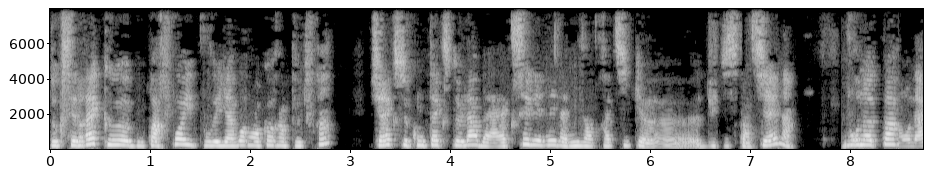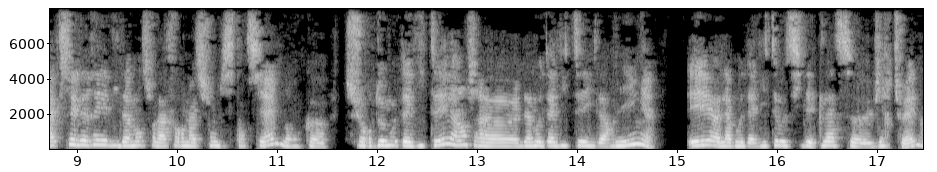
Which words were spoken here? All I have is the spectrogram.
Donc c'est vrai que bon, parfois il pouvait y avoir encore un peu de frein. Je dirais que ce contexte-là bah, a accéléré la mise en pratique euh, du distanciel. Pour notre part, on a accéléré évidemment sur la formation distancielle, donc sur deux modalités, hein, la modalité e-learning et la modalité aussi des classes virtuelles.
